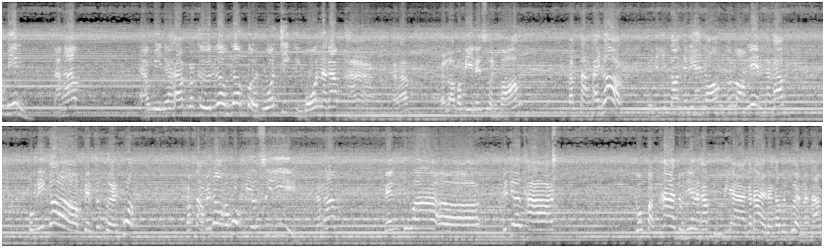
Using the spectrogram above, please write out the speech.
ลมินนะครับ แอลมินนะครับก็คือเริ่มเริ่มเปิดโวลต์ที่กี่โวลต์นะครับอ่านะครับแล้วเราก็มีในส่วนของคำสั่งภายนอกตัวดิจิตอลจะนี้ให้น้องทดลองเล่นนะครับตรงนี้ก็เปรียบเสมือนพวกคำสั่งภายนอกของพวก PLC นะครับ เป็นตัวเอ่อเพเจอร์ทาตัวปรับค่าตัวนี้นะครับหรือ VR ก็ได้นะครับเพื่อนๆนะครับ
